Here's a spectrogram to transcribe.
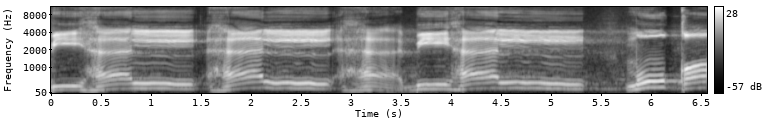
بها هل ها بها المقربون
